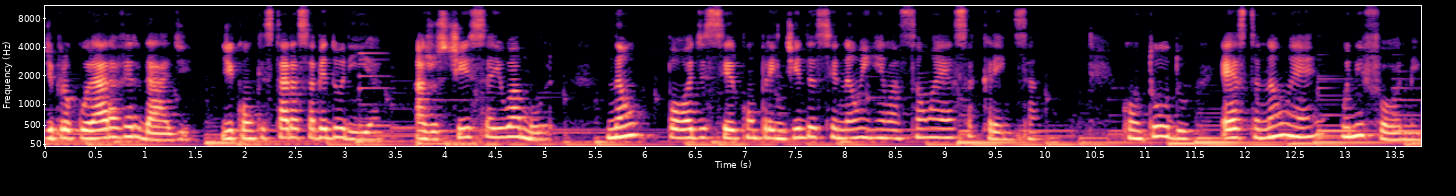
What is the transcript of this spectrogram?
de procurar a verdade, de conquistar a sabedoria, a justiça e o amor, não pode ser compreendida senão em relação a essa crença. Contudo, esta não é uniforme.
